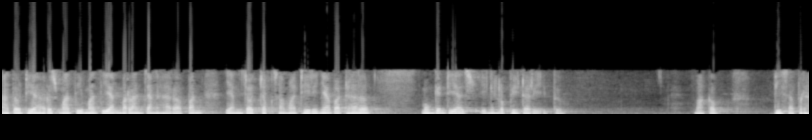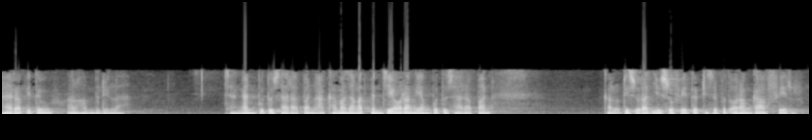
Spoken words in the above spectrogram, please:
Atau dia harus mati-matian merancang harapan yang cocok sama dirinya padahal mungkin dia ingin lebih dari itu. Maka bisa berharap itu Alhamdulillah. Jangan putus harapan. Agama sangat benci orang yang putus harapan. Kalau di surat Yusuf itu disebut orang kafir.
